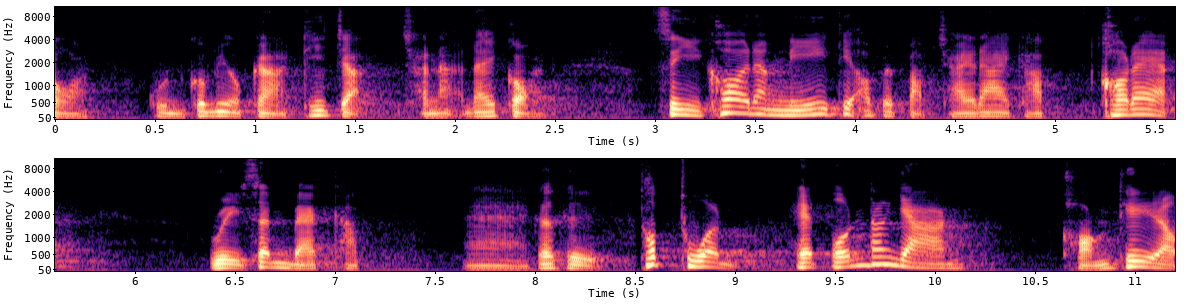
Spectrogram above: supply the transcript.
ก่อน คุณก็มีโอกาสที่จะชนะได้ก่อน 4 ข้อดังนี้ที่เอาไปปรับใช้ได้ครับ ข้อแรก reason back ครับก็คือทบทวนเหตุผลทั้งอย่างของที่เรา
